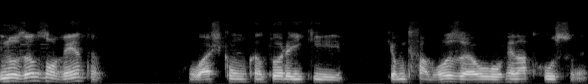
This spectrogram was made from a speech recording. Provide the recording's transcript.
E nos anos 90, eu acho que um cantor aí que, que é muito famoso é o Renato Russo, né?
